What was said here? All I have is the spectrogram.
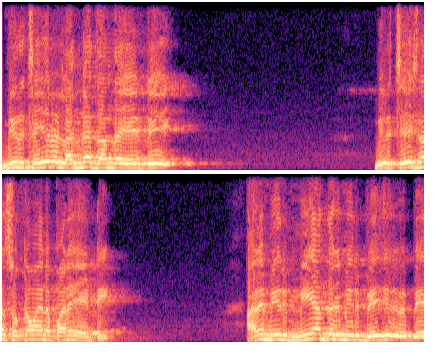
మీరు చేయని లంగ దంద ఏంటి? మీరు చేసిన సుఖమైన పని ఏంటి? అని మీరు మీ అంతకు మీరు బేజీ బే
